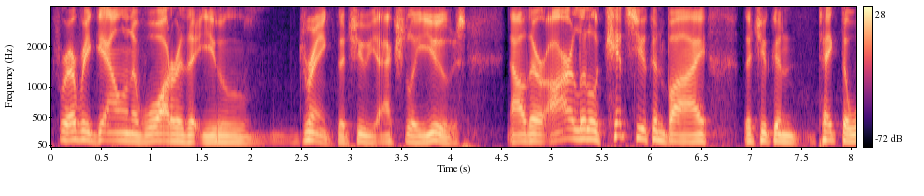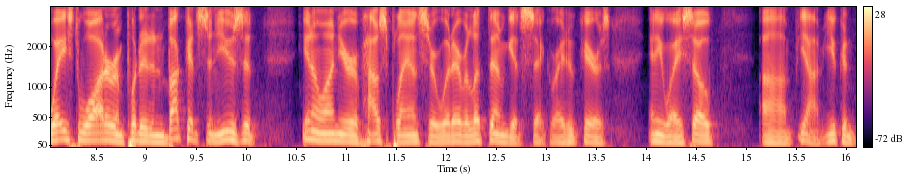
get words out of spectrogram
for every gallon of water that you drink that you actually use. Now there are little kits you can buy that you can take the wastewater and put it in buckets and use it, you know, on your house plants or whatever. Let them get sick, right? Who cares? Anyway, so uh, yeah, you can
